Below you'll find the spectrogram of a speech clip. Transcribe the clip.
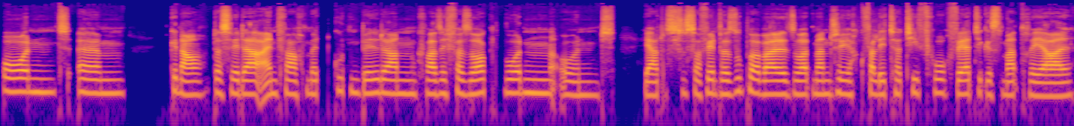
Und ähm, genau, dass wir da einfach mit guten Bildern quasi versorgt wurden. Und ja, das ist auf jeden Fall super, weil so hat man natürlich auch qualitativ hochwertiges Material.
